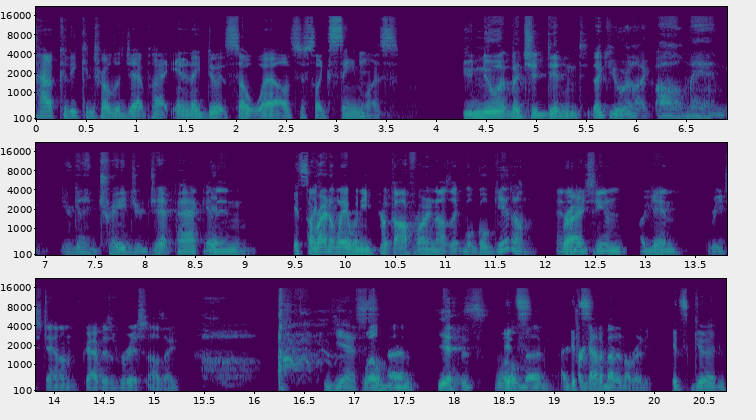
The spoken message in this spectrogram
how could he control the jetpack? And they do it so well. It's just like seamless. You knew it, but you didn't. Like you were like, "Oh man, you're gonna trade your jetpack," and Yeah, then It's like right away when he took off running, I was like, "Well, go get him." And then you see him again, reach down, grab his wrist. I was like, yes, "Well done, yes, well It's- done." I forgot about it already. it's good.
